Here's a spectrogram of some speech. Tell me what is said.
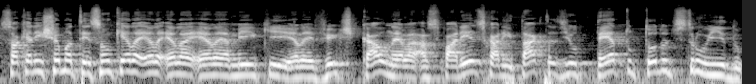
só que ali chama atenção que ela, ela, ela, ela é meio que ela é vertical, né? Ela, as paredes ficaram intactas e o teto todo destruído.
